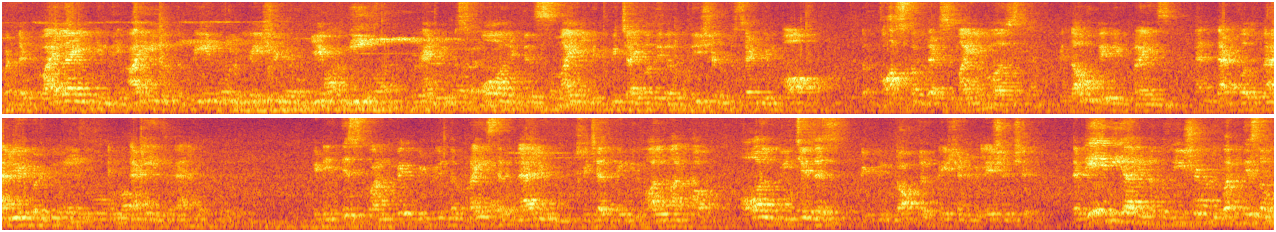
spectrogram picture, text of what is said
But the twilight in the eyes of the painful patient gave me and the small little smile with which I was in a position to send him off, the cost of that smile was without any price and that was valuable to me and that is value. It is this conflict between the price and value which has been the hallmark of all breaches between doctor-patient relationship The day we are in a position to work this out,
